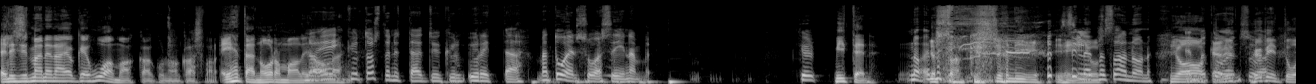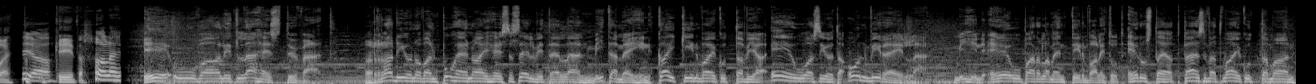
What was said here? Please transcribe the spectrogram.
Eli siis mä en enää oikein huomaakaan, kun ne on kasvanut. Eihän tämä normaalia No ei, ole. kyllä tosta nyt täytyy kyllä yrittää. Mä tuen sua siinä. Kyllä, Miten? No en Jos mä, saan kysyä niin. niin silleen mä just. sanon. Joo, en mä tuen hyvin- sua. hyvin tuettu. Joo. Kiitos. Ole EU-vaalit lähestyvät. Radionovan puheenaiheessa selvitellään, mitä meihin kaikkiin vaikuttavia EU-asioita on vireillä, mihin EU-parlamenttiin valitut edustajat pääsevät vaikuttamaan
